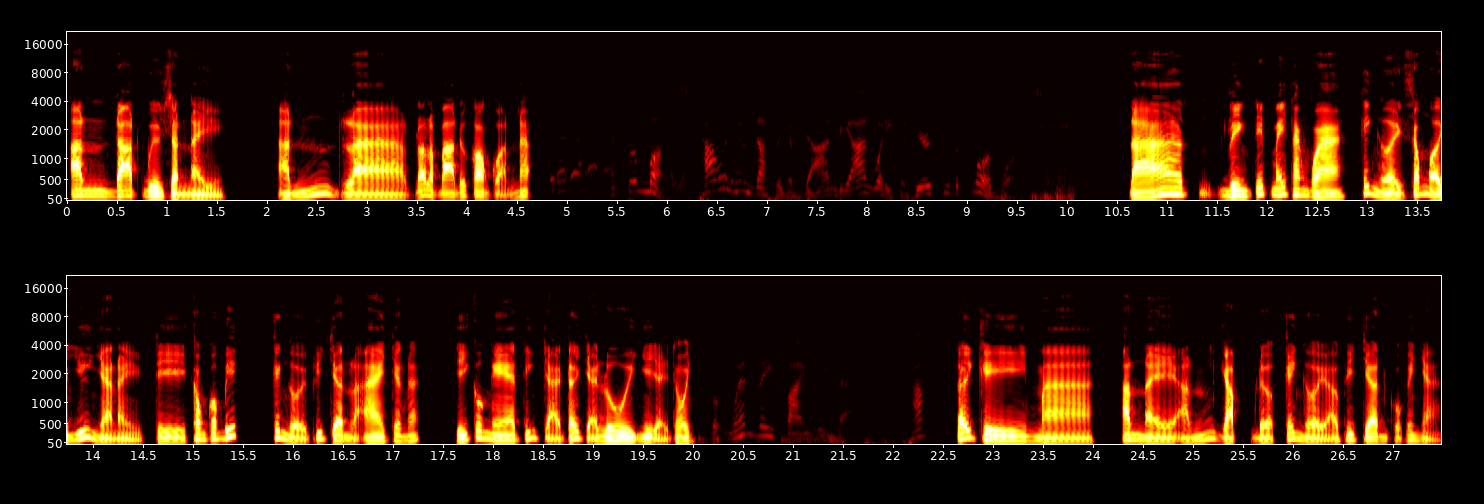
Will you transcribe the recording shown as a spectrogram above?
Anh Dad Wilson này, ảnh là, đó là ba đứa con của ảnh đó. Đã liên tiếp mấy tháng qua, cái người sống ở dưới nhà này thì không có biết cái người phía trên là ai chân đó. Chỉ có nghe tiếng chạy tới chạy lui như vậy thôi. Tới khi mà anh này ảnh gặp được cái người ở phía trên của cái nhà.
